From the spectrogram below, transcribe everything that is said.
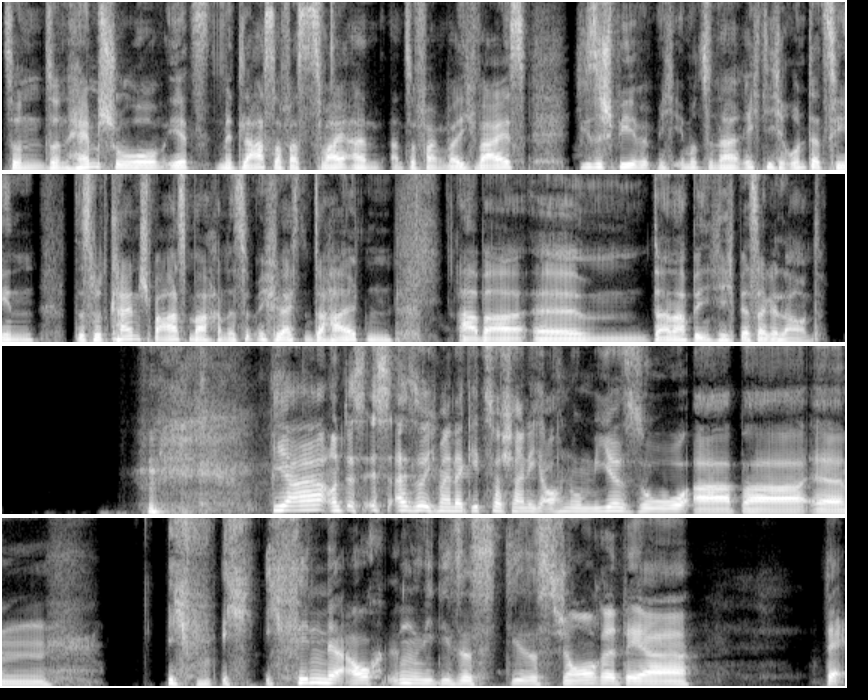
so ein, so ein Hemmschuh, jetzt mit Last of Us 2 an, anzufangen, weil ich weiß, dieses Spiel wird mich emotional richtig runterziehen. Das wird keinen Spaß machen, es wird mich vielleicht unterhalten, aber ähm, danach bin ich nicht besser gelaunt. Ja, und es ist, also ich meine, da geht's wahrscheinlich auch nur mir so, aber ähm, ich, ich, ich finde auch irgendwie dieses, dieses Genre der der,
